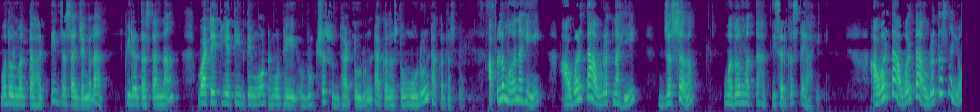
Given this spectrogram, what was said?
मदोन्मत्त हत्तीच जसा जंगलात फिरत असताना वाटेत येतील ते मोठमोठे वृक्षसुद्धा तोडून टाकत असतो मोडून टाकत असतो. आपलं मनही आवरता आवरत नाही जसं मदोन्मत्त हत्तीसारखंच ते आहे. आवरता आवरता आवरतच नाही हो.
